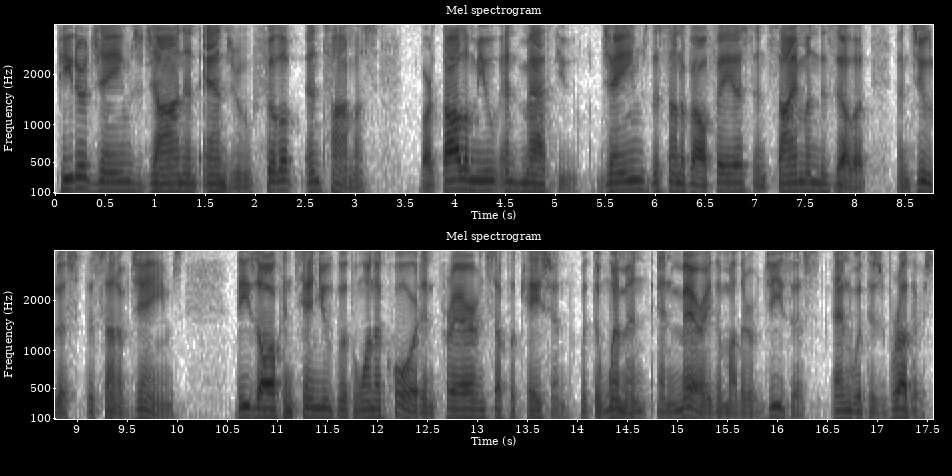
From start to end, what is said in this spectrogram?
Peter, James, John, and Andrew, Philip and Thomas, Bartholomew and Matthew, James the son of Alphaeus, and Simon the Zealot, and Judas the son of James. These all continued with one accord in prayer and supplication with the women and Mary, the mother of Jesus, and with his brothers.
